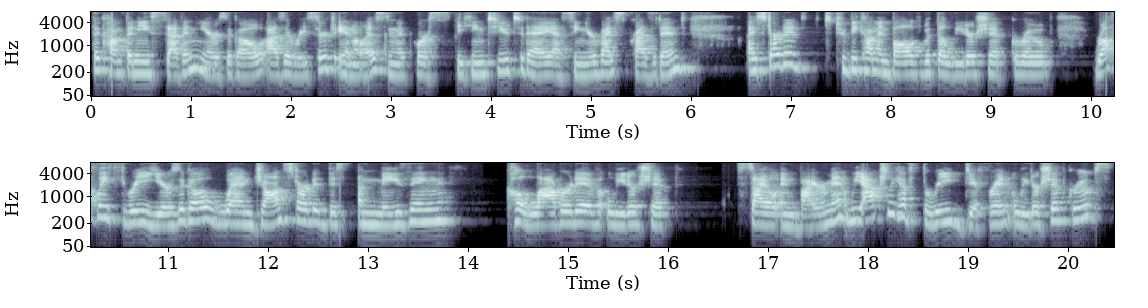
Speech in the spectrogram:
the company seven years ago as a research analyst, and of course, speaking to you today as senior vice president. I started to become involved with the leadership group roughly three years ago when John started this amazing collaborative leadership style environment. We actually have three different leadership groups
